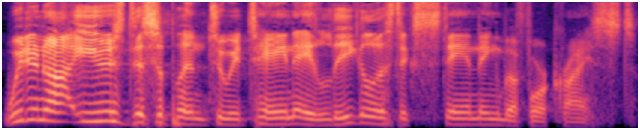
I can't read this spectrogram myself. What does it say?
We do not use discipline to attain a legalistic standing before Christ.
